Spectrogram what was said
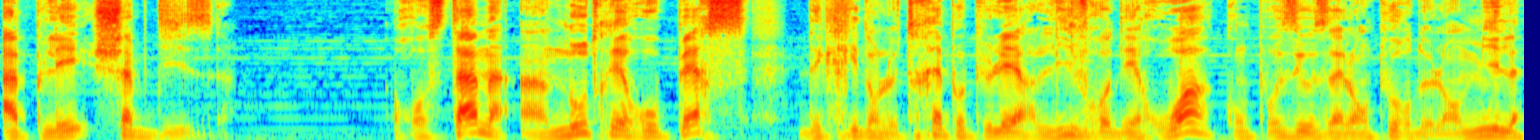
appelé Shabdiz. Rostam, un autre héros perse, décrit dans le très populaire Livre des rois, composé aux alentours de l'an 1000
